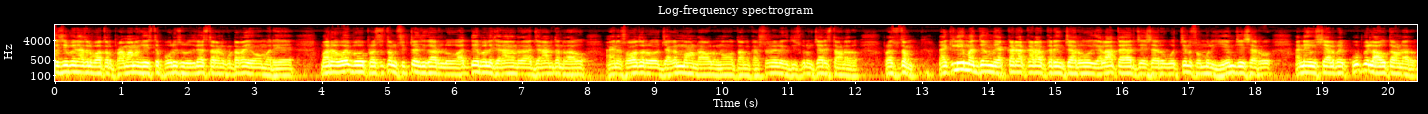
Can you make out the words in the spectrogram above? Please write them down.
ఓసీపీ నేతలు పోతారు. ప్రమాణం చేస్తే పోలీసులు వదిలేస్తారు అనుకుంటారా ఏమో మరి. మరోవైపు ప్రస్తుతం సిట్ అధికారులు అద్దేపల్లి జనా జనార్దన్ రావు ఆయన సోదరు జగన్మోహన్ రావులను తమ కస్టడీలోకి తీసుకుని విచారిస్తూ ఉన్నారు. ప్రస్తుతం నకిలీ మద్యం ఎక్కడెక్కడ అక్కరించారు ఎలా తయారు చేశారు వచ్చిన సొమ్ములు ఏం చేశారు అనే విషయాలపై కూపీలు ఆగుతూ ఉన్నారు.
